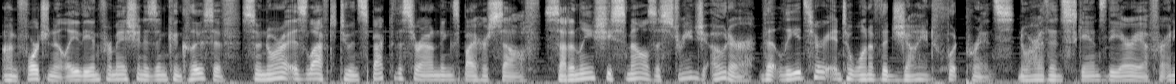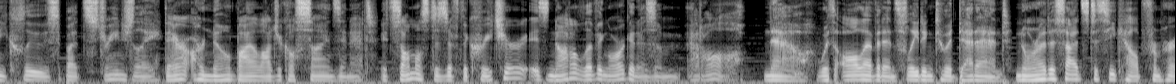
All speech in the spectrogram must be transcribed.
Unfortunately, the information is inconclusive, so Nora is left to inspect the surroundings by herself. Suddenly, she smells a strange odor that leads her into one of the giant footprints. Nora then scans the area for any clues, but strangely, there are no biological signs in it. It's almost as if the creature is not a living organism at all. Now, with all evidence leading to a dead end, Nora decides to seek help from her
